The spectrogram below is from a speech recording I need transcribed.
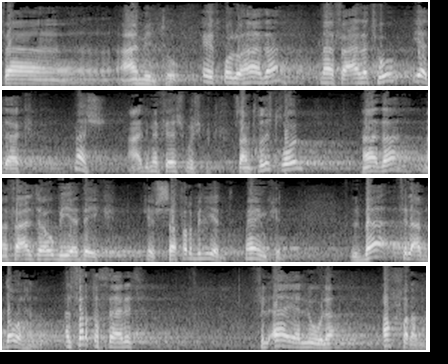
فعملت. اي تقول هذا؟ ما فعلته يدك ماشي. عادي ما فيهاش مشكل بس ما تقدرش تقول هذا ما فعلته بيديك. كيف؟ السفر باليد. ما يمكن. الباء تلعب دور هنا الفرق الثالث في الآية الأولى أفرد.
